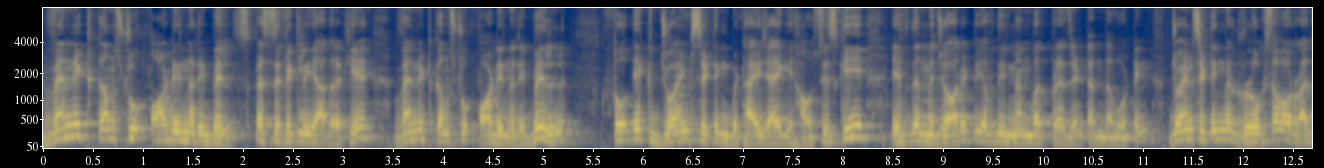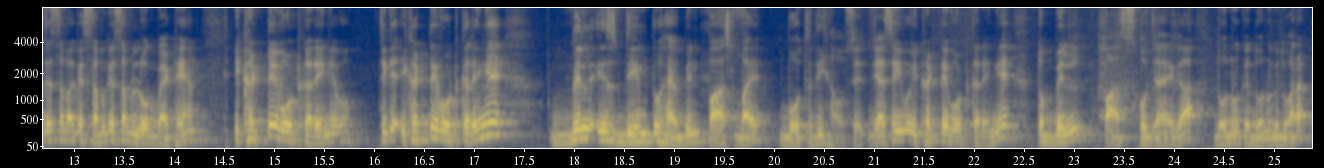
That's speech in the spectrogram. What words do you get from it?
when it comes to ordinary bill specifically याद रखिए when it comes to ordinary bill तो एक ज्वाइंट सिटिंग बिठाई जाएगी हाउसेस की। If the majority of the member present and the voting joint sitting में लोकसभा और राज्यसभा के सब के सब लोग बैठे हैं, इकट्ठे वोट करेंगे वो, ठीक है? इकट्ठे वोट करेंगे bill is deem to have been passed by both the houses. जैसे ही वो इकट्ठे वोट करेंगे तो बिल पास हो जाएगा दोनों के दोनों के द्वारा।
